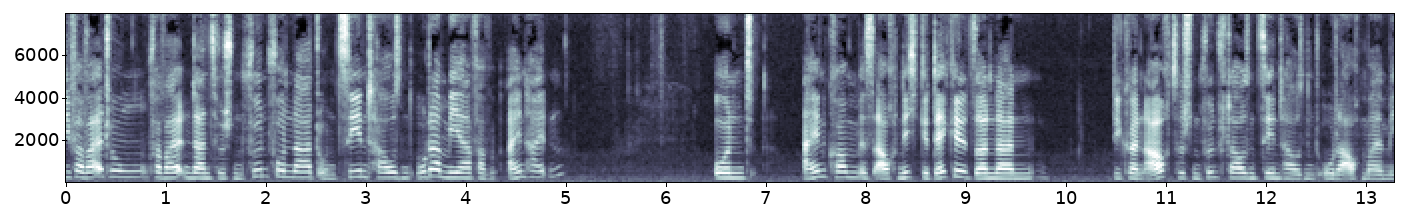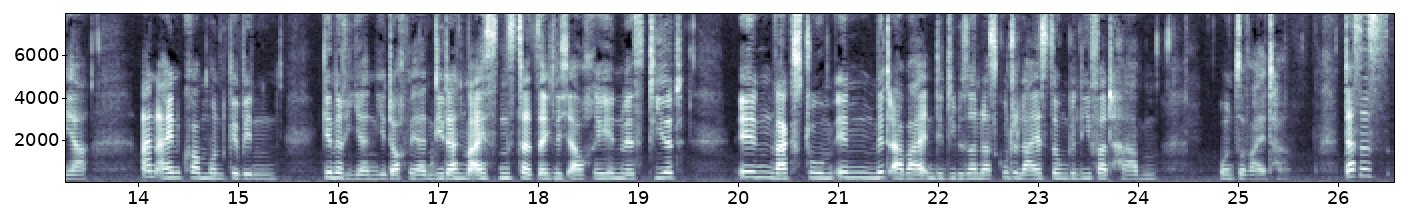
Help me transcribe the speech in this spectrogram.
Die Verwaltungen verwalten dann zwischen 500 und 10.000 oder mehr Einheiten und Einkommen ist auch nicht gedeckelt, sondern die können auch zwischen 5000, 10.000 oder auch mal mehr an Einkommen und Gewinnen generieren. Jedoch werden die dann meistens tatsächlich auch reinvestiert in Wachstum, in Mitarbeitende, die besonders gute Leistungen geliefert haben und so weiter. Das ist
